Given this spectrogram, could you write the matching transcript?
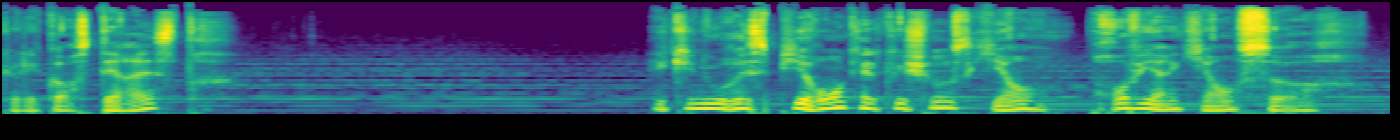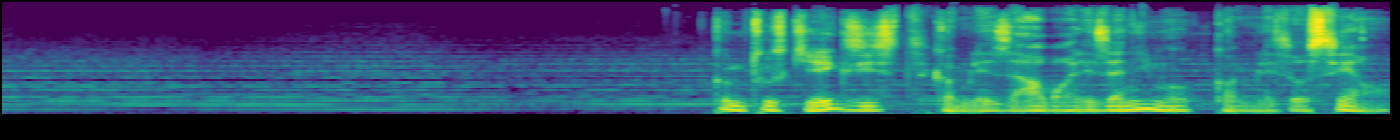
que l'écorce terrestre et que nous respirons quelque chose qui en provient, qui en sort. Comme tout ce qui existe, comme les arbres et les animaux, comme les océans.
